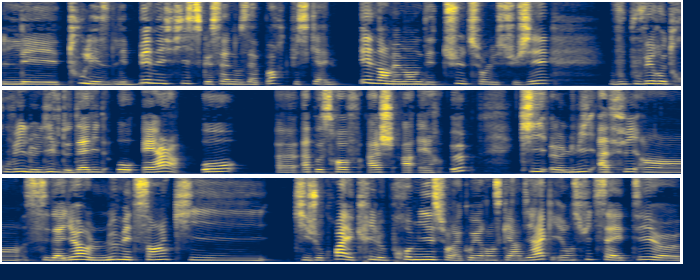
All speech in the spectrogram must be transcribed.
les, tous les, bénéfices que ça nous apporte, puisqu'il y a eu énormément d'études sur le sujet. Vous pouvez retrouver le livre de David O'Hare, O euh, apostrophe H-A-R-E, qui euh, lui a fait un... C'est d'ailleurs le médecin qui qui je crois a écrit le premier sur la cohérence cardiaque et ensuite ça a été euh,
